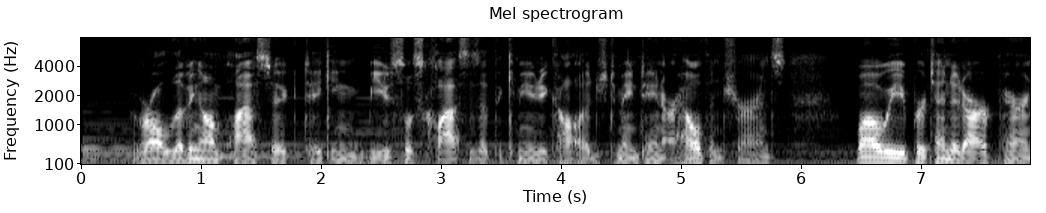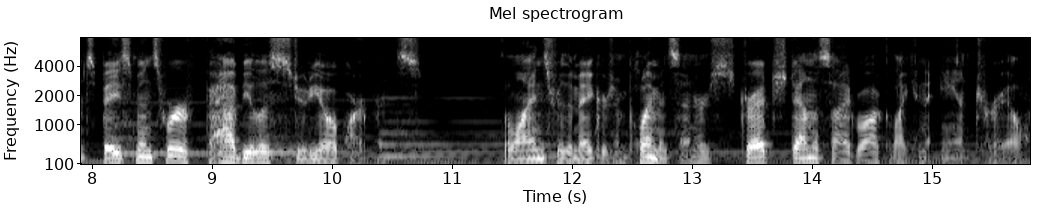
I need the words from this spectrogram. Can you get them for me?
We were all living on plastic, taking useless classes at the community college to maintain our health insurance, while we pretended our parents' basements were fabulous studio apartments. The lines for the Makers Employment Centers stretched down the sidewalk like an ant trail.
